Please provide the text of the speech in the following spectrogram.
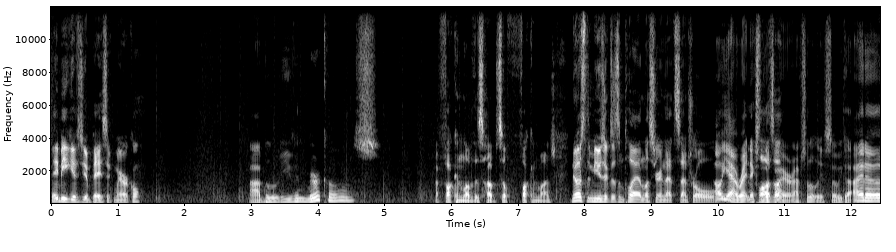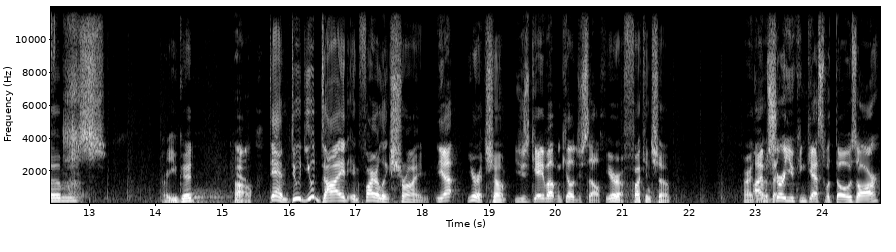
Maybe he gives you a basic miracle. I believe in miracles. I fucking love this hub so fucking much. Notice the music doesn't play unless you're in that central. Oh yeah, right next Plaza. to the fire. Absolutely. So we got items. Are you good? Yeah. Oh. Damn, dude, you died in Firelink Shrine. Yeah. You're a chump. You just gave up and killed yourself. You're a fucking chump. All right. I'm sure you can guess what those are.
